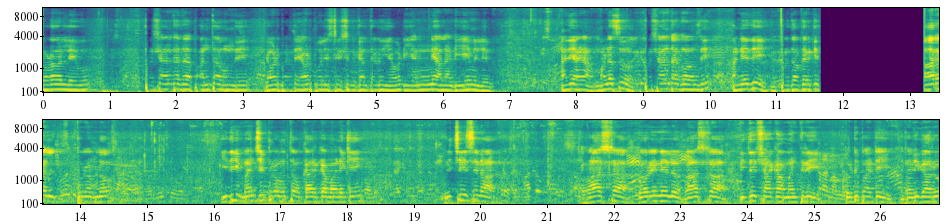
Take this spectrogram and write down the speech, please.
గొడవలు లేవు. ప్రశాంతత అంతా ఉంది. ఎవడు పడితే ఎవడు పోలీస్ స్టేషన్కి వెళ్తాడు ఎవడు ఇవన్నీ అలాంటివి ఏమీ లేవు. అది ఆయన మనసు ప్రశాంతంగా ఉంది అనేది ప్రతి ఒక్కరికి పురంలో ఇది మంచి ప్రభుత్వం కార్యక్రమానికి విచ్చేసిన రాష్ట్ర గౌరవనీయులు రాష్ట్ర విద్యుత్ శాఖ మంత్రి కొట్టిపాటి రవి గారు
